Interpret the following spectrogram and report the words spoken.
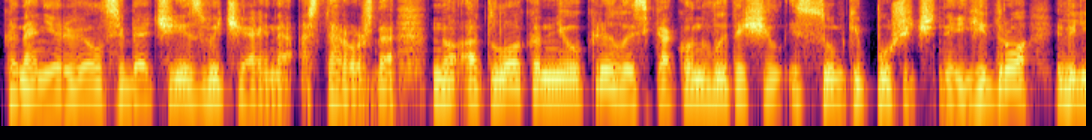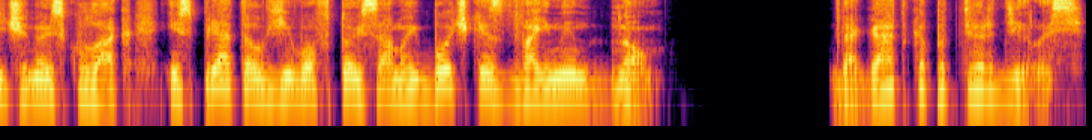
Канонир вел себя чрезвычайно осторожно, но от Локон не укрылось, как он вытащил из сумки пушечное ядро величиной с кулак и спрятал его в той самой бочке с двойным дном. Догадка подтвердилась.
